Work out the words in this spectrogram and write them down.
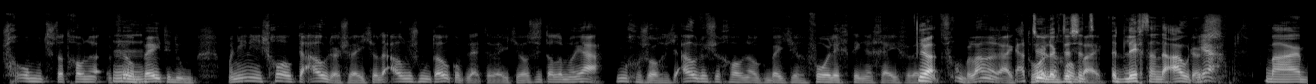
school moeten ze dat gewoon eh, veel Mhm. beter doen. Maar niet in school ook de ouders, weet je wel. De ouders moeten ook opletten, weet je wel. Ze zitten allemaal, ja, je moet gewoon zorgen dat je ouders je gewoon ook een beetje voorlichtingen geven. Weet je. Ja. Het is gewoon belangrijk. Ja, het hoort er tuurlijk. Dus het, het ligt aan de ouders. Ja. Maar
